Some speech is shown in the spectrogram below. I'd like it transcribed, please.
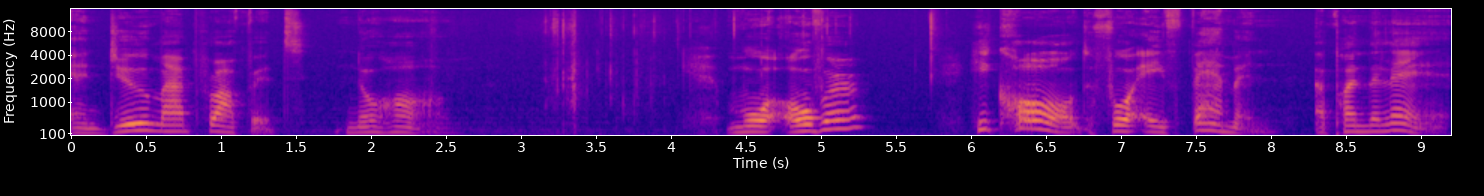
and do my prophets no harm. Moreover, he called for a famine upon the land.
